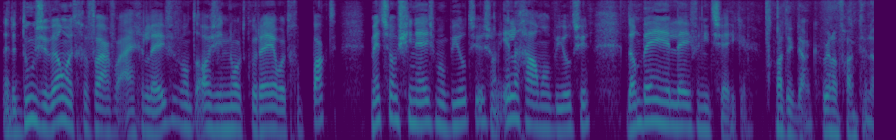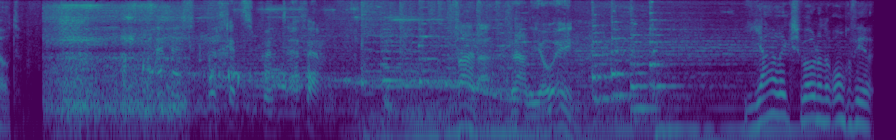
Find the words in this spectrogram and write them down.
Nou, dat doen ze wel met gevaar voor eigen leven. Want als je in Noord-Korea wordt gepakt met zo'n Chinees mobieltje... zo'n illegaal mobieltje, dan ben je je leven niet zeker. Hartelijk dank. Willem Frank de Noot. VARA, Radio 1. Jaarlijks wonen er ongeveer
